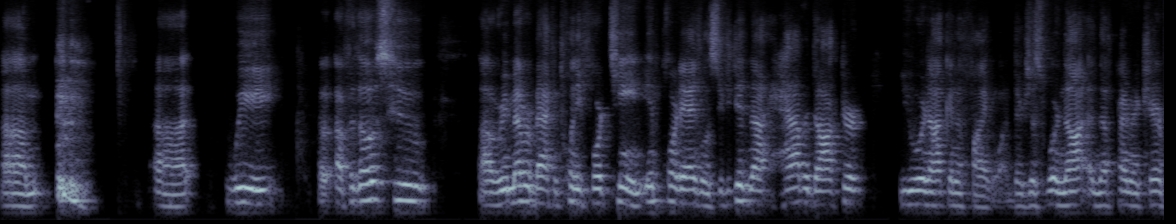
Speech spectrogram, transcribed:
Um, uh, we, uh, for those who uh, remember back in 2014 in Port Angeles, if you did not have a doctor, you were not going to find one. There just were not enough primary care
